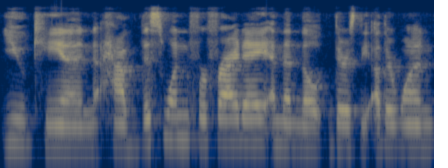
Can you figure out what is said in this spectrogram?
you can have this one for friday and then there's the other one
